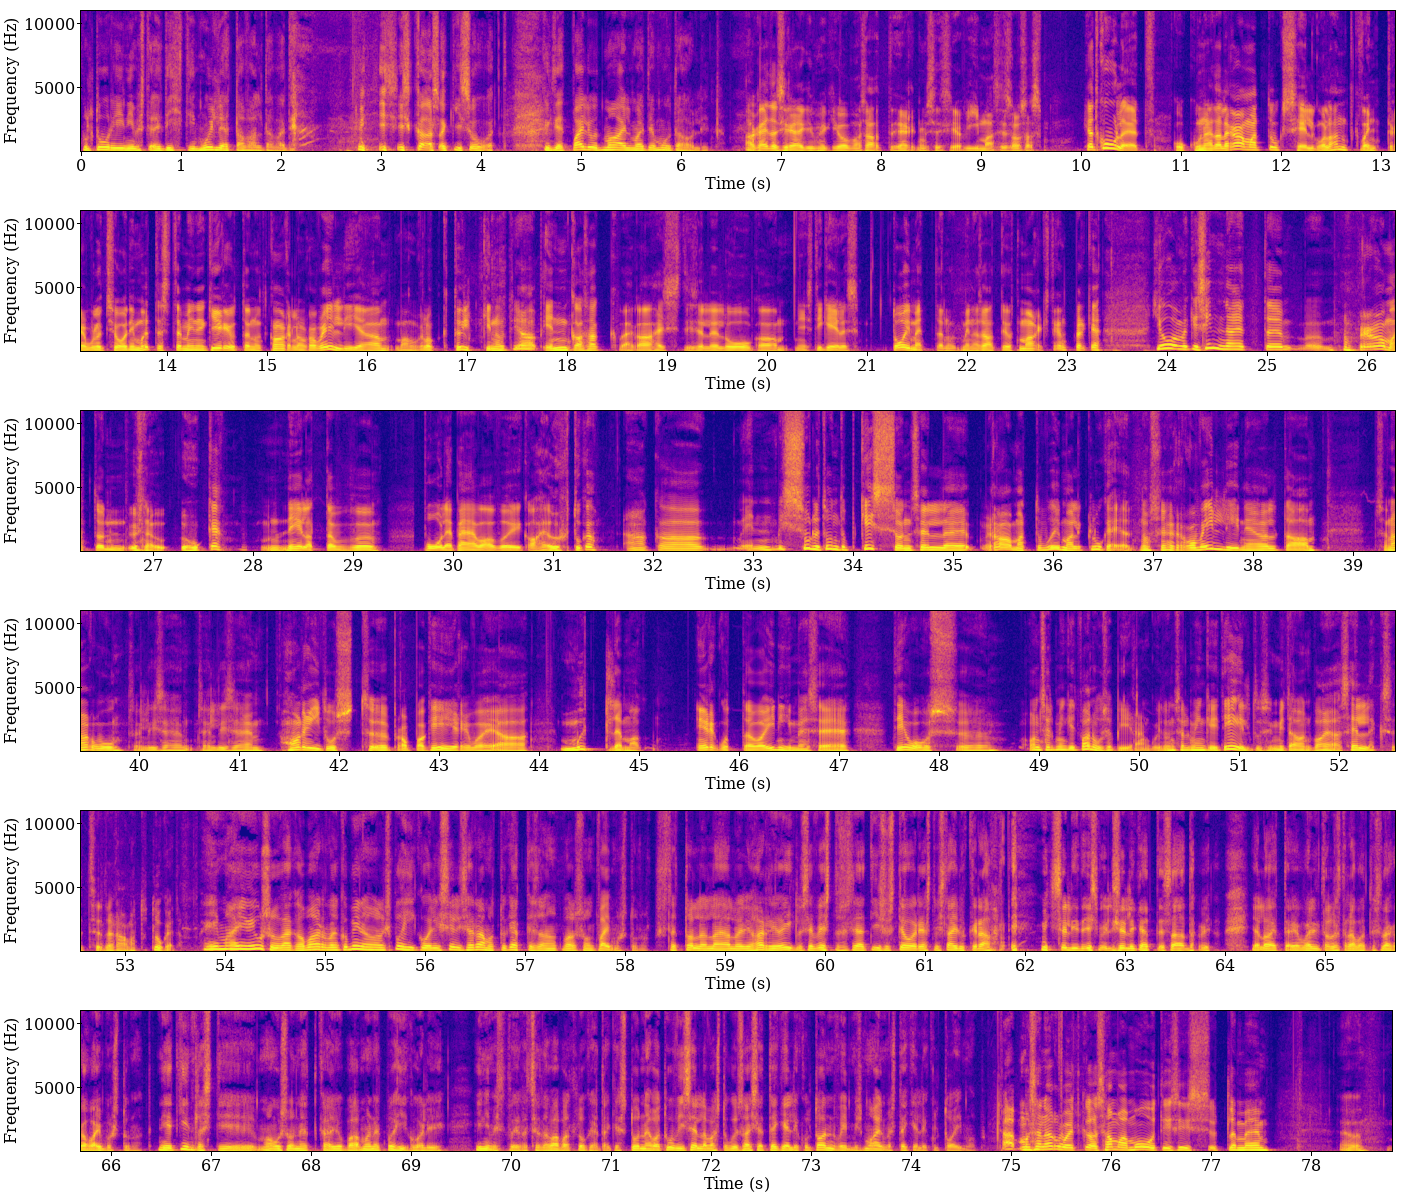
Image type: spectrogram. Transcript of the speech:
kultuuriinimestele tihti muljet avaldavad ja siis kaasa kisuvad. kõik need paljud maailmad ja muu taoline. aga edasi räägimegi oma saate järgmises ja viimases osas head kuulajad, Kuku nädala raamatuks Helgoland kvantrevolutsiooni mõtestamine kirjutanud Carlo Rovelli ja Maur Lokk tõlkinud ja Enn Kasak väga hästi selle loo ka eesti keeles toimetanud, mina saatejuht Marek Strandberg ja jõuamegi sinna, et noh, raamat on üsna õhuke, neelatav poole päeva või kahe õhtuga, aga Enn, mis sulle tundub, kes on selle raamatu võimalik lugeja, noh, see Rovelli nii-öelda äh, saan aru, sellise, sellise haridust propageeriva ja mõtlema ergutava inimese teos on seal mingeid vanusepiiranguid, on seal mingeid eeldusi, mida on vaja selleks, et seda raamatut lugeda? ei, ma ei usu väga, ma arvan, kui mina oleks põhikoolis sellise raamatu kätte saanud, ma oleks olnud vaimustunud, sest et tollel ajal oli Harri õiglase vestluse relatiivsusteooriast vist ainuke raamat, mis oli teismelisele kättesaadav ja, ja loetav ja ma olin tollest raamatust väga vaimustunud. nii et kindlasti ma usun, et ka juba mõned põhikooli inimesed võivad seda vabalt lugeda, kes tunnevad huvi selle vastu, kuidas asjad tegelikult on või mis maailmas tegelikult toimub. ma saan aru, et ka samamoodi siis ütleme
